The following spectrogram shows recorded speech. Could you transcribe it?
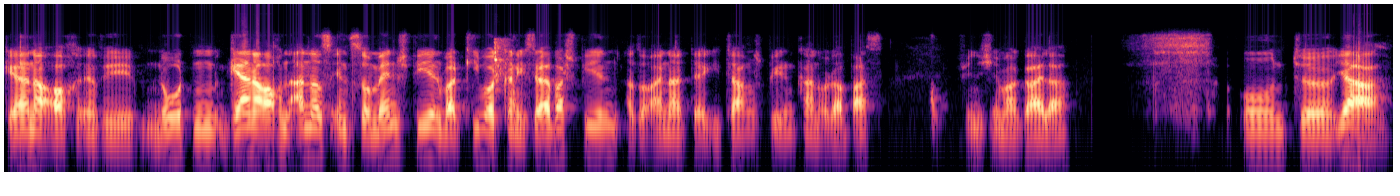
gerne auch irgendwie Noten, gerne auch ein anderes Instrument spielen, weil Keyboard kann ich selber spielen. Also einer, der Gitarre spielen kann oder Bass, finde ich immer geiler. Und äh, ja,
